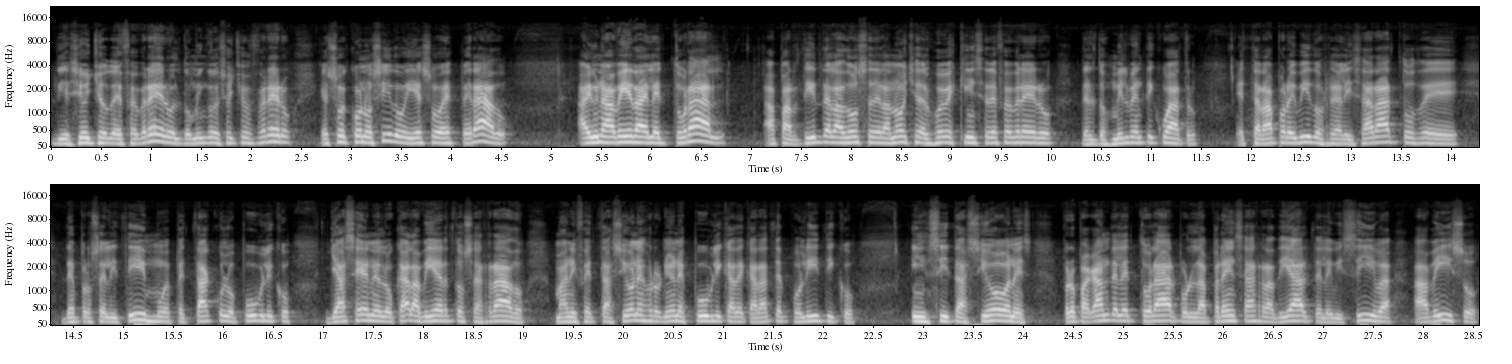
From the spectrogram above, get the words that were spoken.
18 de febrero, el domingo 18 de febrero. Eso es conocido y eso es esperado. Hay una veda electoral a partir de las 12 de la noche del jueves 15 de febrero del 2024. Estará prohibido realizar actos de, proselitismo, espectáculo público, ya sea en el local abierto o cerrado, manifestaciones reuniones públicas de carácter político, incitaciones, propaganda electoral por la prensa radial, televisiva, avisos,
